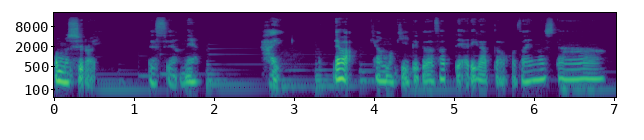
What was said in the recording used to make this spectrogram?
面白いですよね。はい。では、今日も聞いてくださってありがとうございました。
